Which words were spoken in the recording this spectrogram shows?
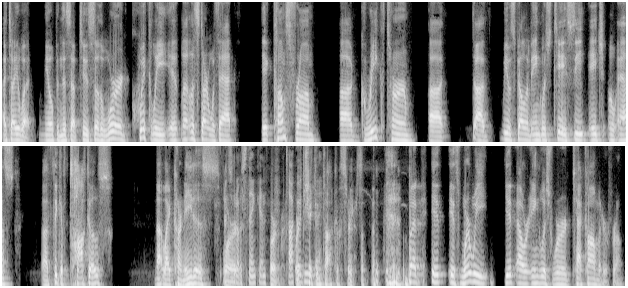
I tell you what. Let me open this up too. So the word "quickly." It, let, us start with that. It comes from a Greek term. Uh, uh, we would spell it in English T A C H O S. Uh, think of tacos not like carnitas or what I was thinking. Or, Taco or chicken tacos or something. but it, it's where we get our English word tachometer from.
